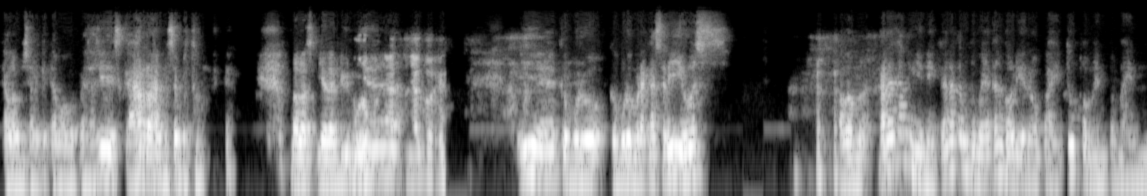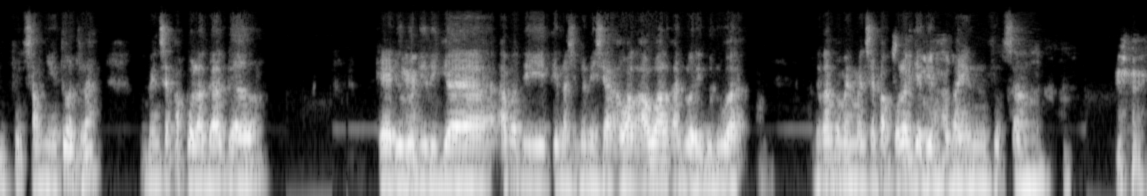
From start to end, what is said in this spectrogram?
kalau misalnya kita mau berprestasi sekarang sebetulnya. Balas piala dunia. Jago ya. Iya keburu keburu mereka serius kalau karena kan gini karena kan kebanyakan kalau di Eropa itu pemain-pemain futsalnya itu adalah pemain sepak bola gagal. Kayak dulu yeah. di liga apa di timnas Indonesia awal-awal kan 2002 itu kan pemain-pemain sepak bola jadiin pemain futsal. Iya.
